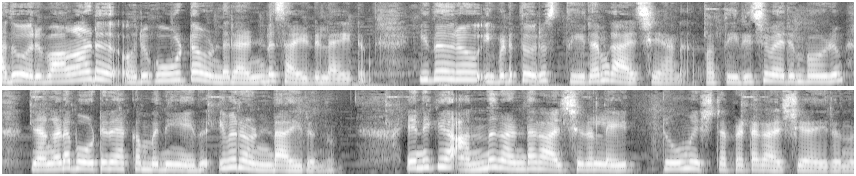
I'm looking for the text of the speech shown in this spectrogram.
അത് ഒരുപാട് ഒരു കൂട്ടമുണ്ട് രണ്ട് സൈഡിലായിട്ടും. ഇതൊരു ഇവിടുത്തെ ഒരു സ്ഥിരം കാഴ്ചയാണ്. അപ്പോൾ തിരിച്ചു വരുമ്പോഴും ഞങ്ങളുടെ ബോട്ടിനെ അക്കമ്പനി ചെയ്ത് ഇവരുണ്ടായിരുന്നു. എനിക്ക് അന്ന് കണ്ട കാഴ്ചകളിൽ ഏറ്റവും ഇഷ്ടപ്പെട്ട കാഴ്ചയായിരുന്നു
